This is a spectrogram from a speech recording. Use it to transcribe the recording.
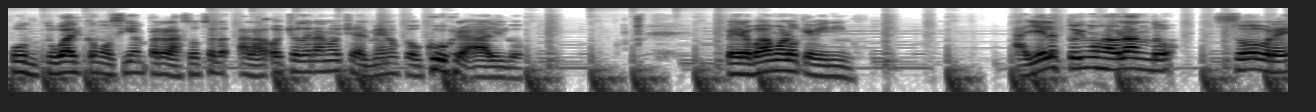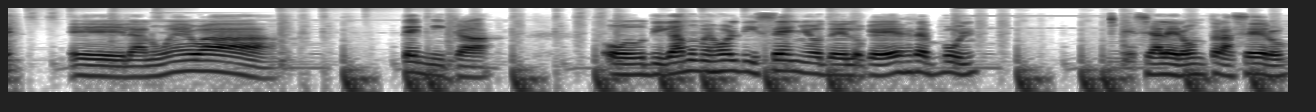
puntual como siempre a las 8, a las 8 de la noche, al menos que ocurra algo. Pero vamos a lo que vinimos. Ayer estuvimos hablando sobre eh, la nueva técnica o digamos mejor diseño de lo que es Red Bull. Ese alerón trasero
